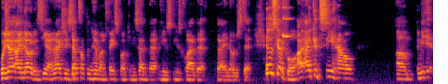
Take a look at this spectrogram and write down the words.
Which I, I noticed. Yeah, and I actually said something to him on Facebook, and he said that he was he was glad that that I noticed it. It was kind of cool. I, I could see how. Um, I mean, it,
